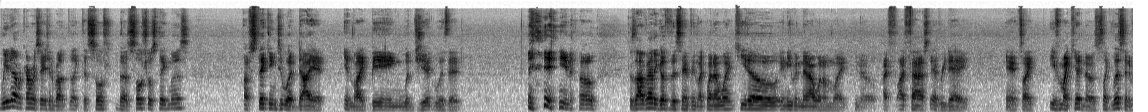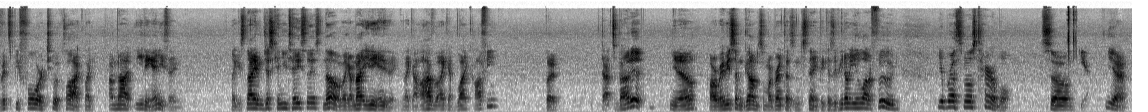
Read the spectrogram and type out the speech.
We need to have a conversation about like the social the social stigmas of sticking to a diet and like being legit with it. you know, because I've had to go through the same thing. Like when I went keto, and even now when I'm like, you know, I, I fast every day, and it's like even my kid knows. It's like, listen, if it's before two o'clock, like I'm not eating anything. Like it's not even just can you taste this? No, like I'm not eating anything. Like I'll have like a black coffee, but that's about it. You know, or maybe some gum so my breath doesn't stink. Because if you don't eat a lot of food, your breath smells terrible. So Yeah. yeah.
